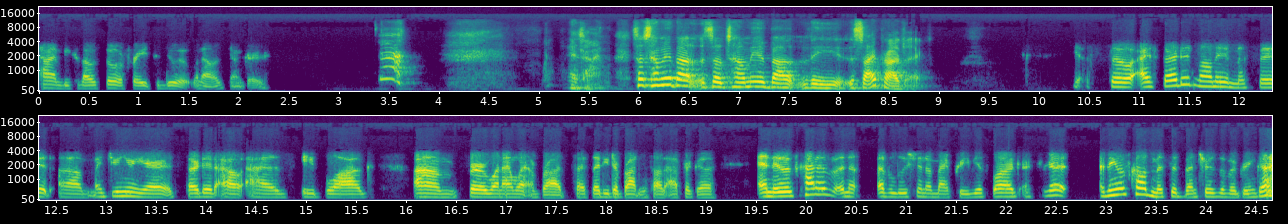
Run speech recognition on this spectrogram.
time because I was so afraid to do it when I was younger. Yeah. Time. So tell me about so tell me about the, the side project. Yes. So I started Melanated Misfit um, my junior year. It started out as a blog um, for when I went abroad. So I studied abroad in South Africa. And it was kind of an evolution of my previous blog. I forget I think it was called Misadventures of a Gringa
